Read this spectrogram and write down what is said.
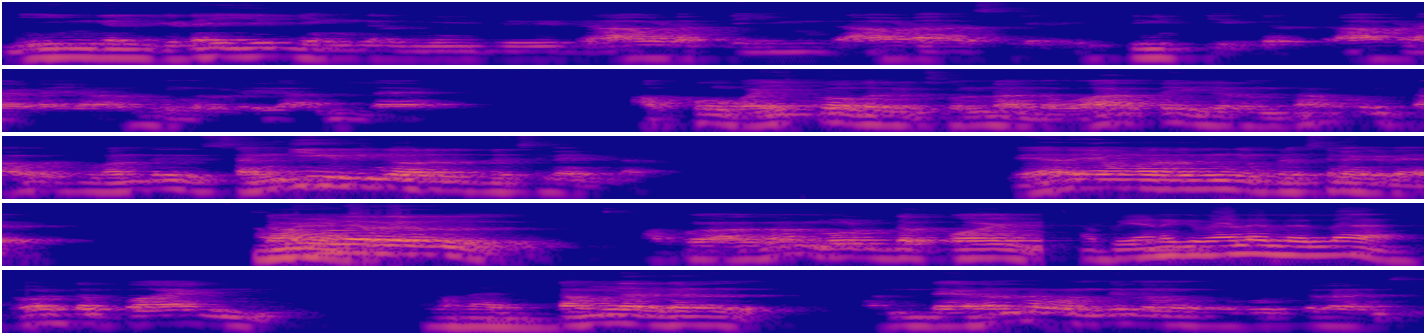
நீங்கள் இடையில் எங்கள் மீது திராவிடத்தையும் திராவிட அரசியலையும் திணித்தீர்கள். திராவிட அடையாளம் எங்களுடையது அல்ல. அப்போ வைகோ அவர்கள் சொன்ன அந்த வார்த்தையில இருந்தா அவருக்கு வந்து சங்கிகளிங்க வர்றது பிரச்சனை இல்லை. வேற எவன் வர்றது இங்க பிரச்சனை கிடையாது. தமிழ். தமிழர்கள் அப்ப அதான் நோட் த பாயிண்ட் அப்ப எனக்கு வேலை இல்லைல்ல? நோட் த பாயிண்ட் தமிழர்கள் அந்த இடம் தான் வந்து நமக்கு இருந்துச்சு.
